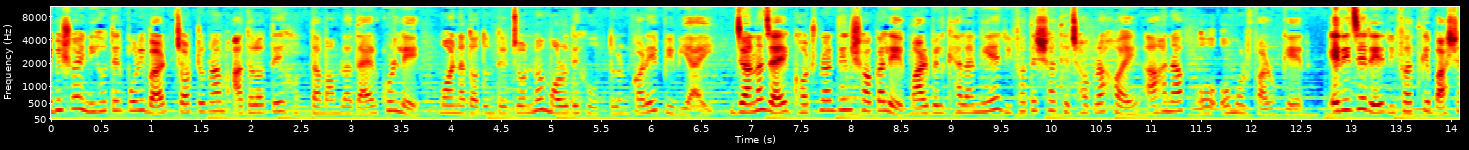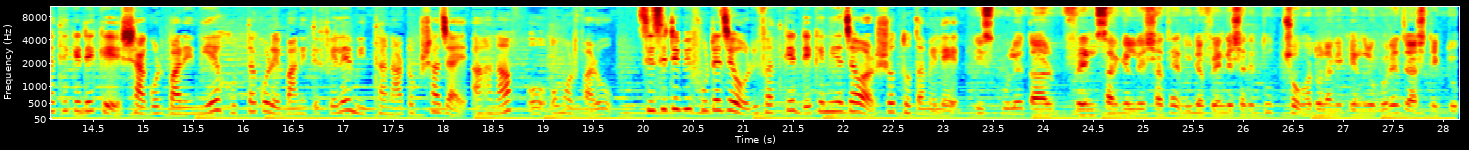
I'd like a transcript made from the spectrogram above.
এ বিষয়ে নিহতের পরিবার চট্টগ্রাম আদালতে হত্যা মামলা দায়ের করলে ময়না তদন্তের জন্য মরদেহ উত্তোলন করে পিবিআই। জানা যায়, ঘটনার দিন সকালে মার্বেল খেলা নিয়ে রিফাতের সাথে ঝগড়া হয় আহনাফ ও ওমর ফারুকের। এরই জেরে রিফাতকে বাসা থেকে ডেকে সাগর পাড়ে নিয়ে হত্যা করে পানিতে ফেলে মিথ্যা নাটক সাজায় আহনাফ ও ওমর ফারুক। সিসিটিভি ফুটেজেও রিফাতকে ডেকে নিয়ে যাওয়ার সত্যতা মেলে। স্কুলে তার ফ্রেন্ড সার্কেলের সাথে, দুইটা ফ্রেন্ডের সাথে তুচ্ছ ঘটনাকে কেন্দ্র করে জাস্ট একটু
